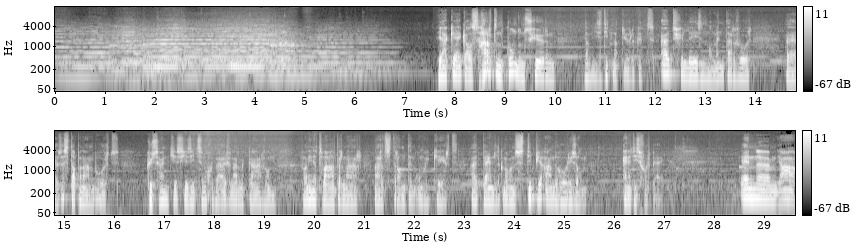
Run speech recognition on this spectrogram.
Ja, kijk, als harten konden scheuren, dan is dit natuurlijk het uitgelezen moment daarvoor. Uh, ze stappen aan boord, kushandjes, je ziet ze nog wuiven naar elkaar van, van in het water naar, naar het strand en omgekeerd. Uiteindelijk nog een stipje aan de horizon en het is voorbij. En uh, ja,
